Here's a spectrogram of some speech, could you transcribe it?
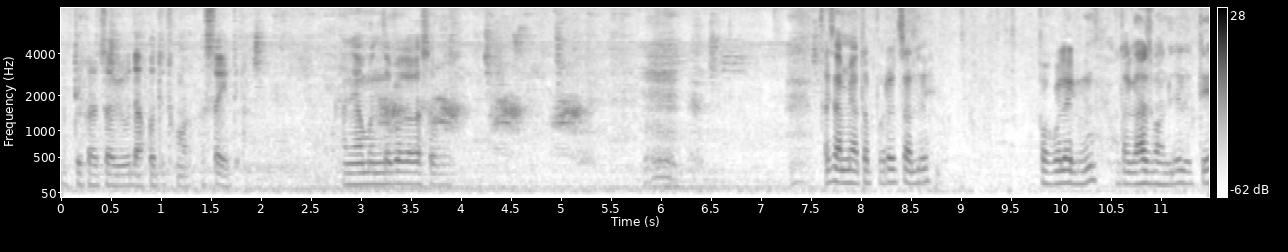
मग तिकडचा व्ह्यू दाखवते तुम्हाला कसा येते आणि हा मंद बघा कसा काहीच आम्ही आता परत चाललोय. पगोल्या घेऊन. आता घास बांधलेले ते.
